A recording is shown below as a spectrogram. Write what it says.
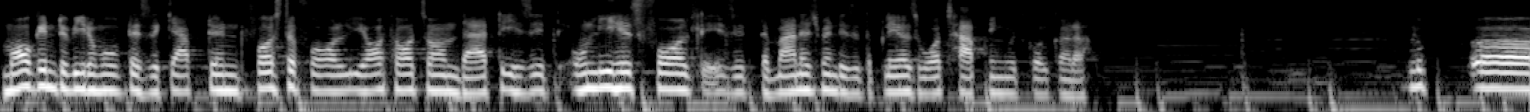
Morgan to be removed as the captain. First of all, your thoughts on that? Is it only his fault? Is it the management? Is it the players? What's happening with Kolkata? Uh,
